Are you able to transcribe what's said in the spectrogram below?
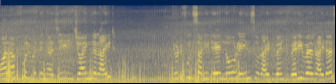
All are full with energy enjoying the ride. Beautiful sunny day no rain so ride went very well riders.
